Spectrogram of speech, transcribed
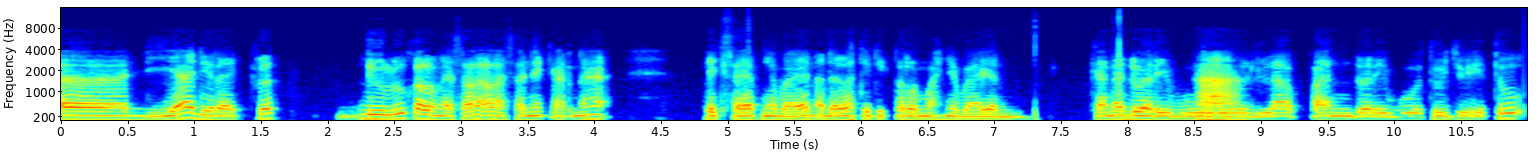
uh, dia direkrut dulu kalau nggak salah alasannya karena back sayapnya Bayern adalah titik terlemahnya Bayern karena 2008 ah. 2007 itu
